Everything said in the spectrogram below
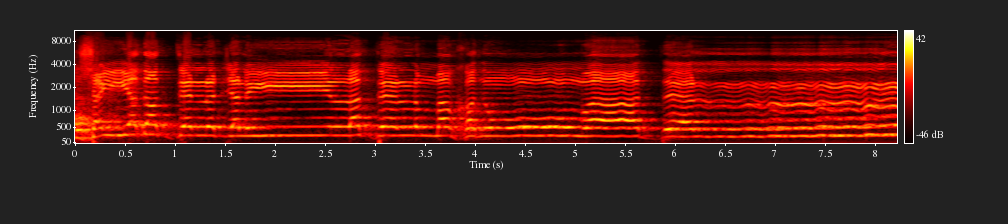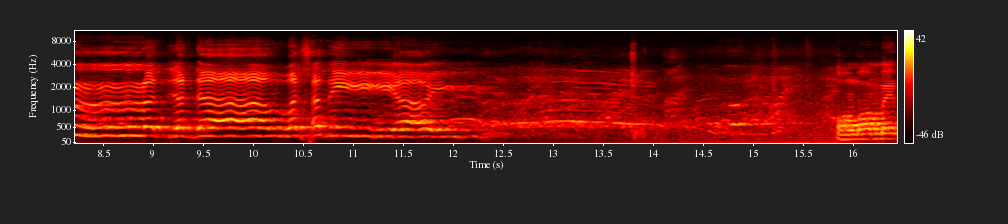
السيدة الجليلة المخدومات الجدا وسدية او مومن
